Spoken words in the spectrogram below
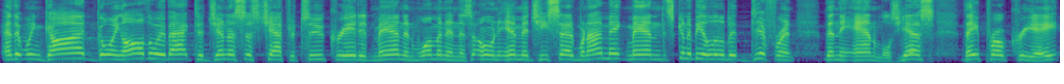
And that when God, going all the way back to Genesis chapter 2, created man and woman in his own image, he said, When I make man, it's going to be a little bit different than the animals. Yes, they procreate,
